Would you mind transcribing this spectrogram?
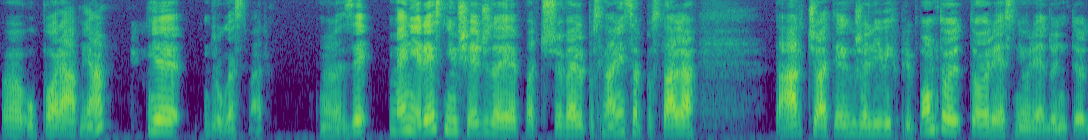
uh, uporablja, je druga stvar. Uh, zdaj, meni res ni všeč, da je pač veleposlanica postala tarča teh žaljivih pripomb, to, to res ni v redu. In to,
